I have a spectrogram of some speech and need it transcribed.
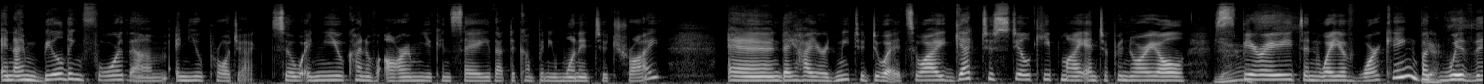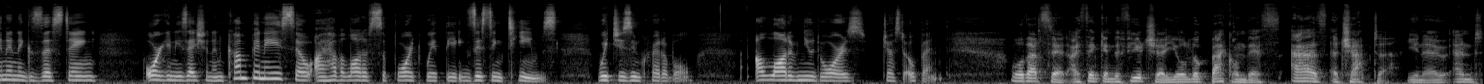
And I'm building for them a new project. So, a new kind of arm, you can say, that the company wanted to try and they hired me to do it. So I get to still keep my entrepreneurial Yes. spirit and way of working, but Yes. within an existing organization and company. So I have a lot of support with the existing teams, which is incredible. A lot of new doors just open. Well, that's it. I think in the future you'll look back on this as a chapter, you know, and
